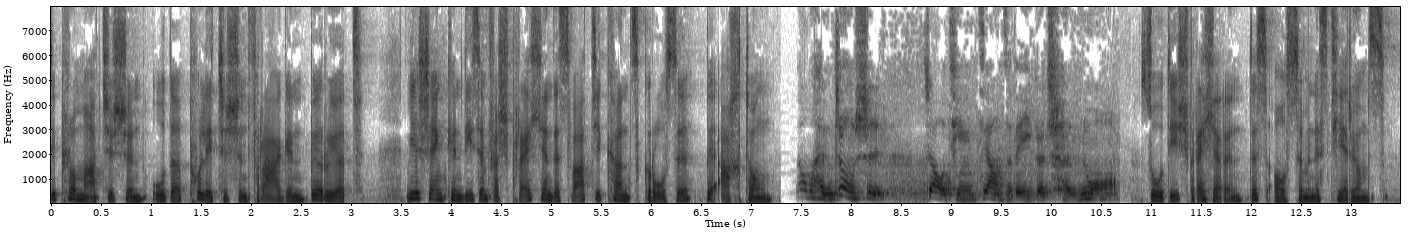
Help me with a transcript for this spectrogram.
diplomatischen oder politischen Fragen berührt. Wir schenken diesem Versprechen des Vatikans große Beachtung. So die Sprecherin des Außenministeriums.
